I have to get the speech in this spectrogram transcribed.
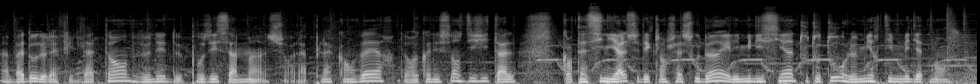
Un badaud de la file d'attente venait de poser sa main sur la plaque en verre de reconnaissance digitale, quand un signal se déclencha soudain et les miliciens tout autour le mirent immédiatement en joue.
